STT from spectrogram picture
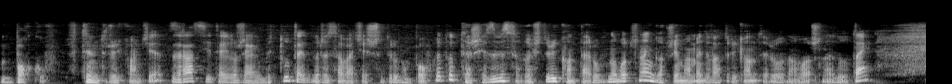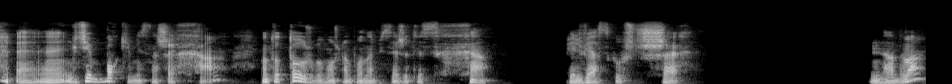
boków w tym trójkącie, z racji tego, że jakby tutaj dorysować jeszcze drugą połówkę, to też jest wysokość trójkąta równobocznego, czyli mamy dwa trójkąty równoboczne tutaj, e, gdzie bokiem jest nasze H, no to to już by można było napisać, że to jest H pierwiastków z 3 na 2.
